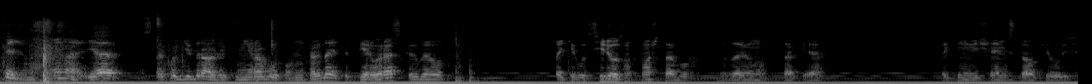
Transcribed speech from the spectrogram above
Опять же, напоминаю, я с такой гидравликой не работал никогда. Это первый раз, когда вот в таких вот серьезных масштабах, назовем это так, я с такими вещами сталкиваюсь.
